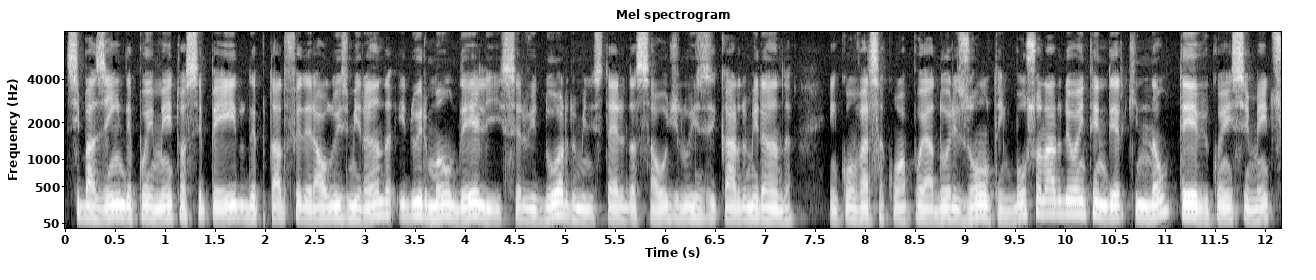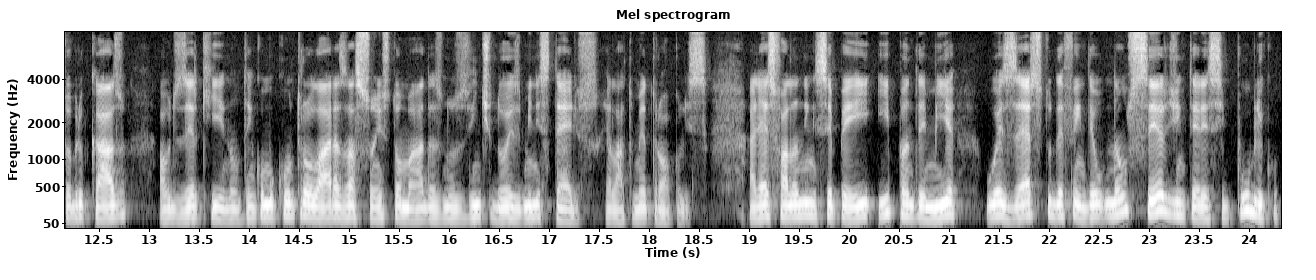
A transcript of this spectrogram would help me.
se baseia em depoimento à CPI do deputado federal Luiz Miranda e do irmão dele servidor do Ministério da Saúde, Luiz Ricardo Miranda. Em conversa com apoiadores ontem, Bolsonaro deu a entender que não teve conhecimento sobre o caso, ao dizer que não tem como controlar as ações tomadas nos 22 ministérios, relato Metrópolis. Aliás, falando em CPI e pandemia, o Exército defendeu não ser de interesse público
